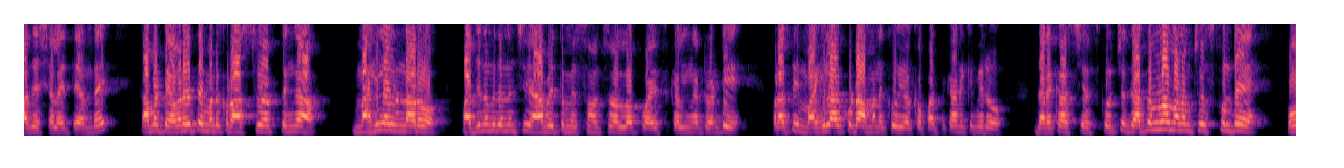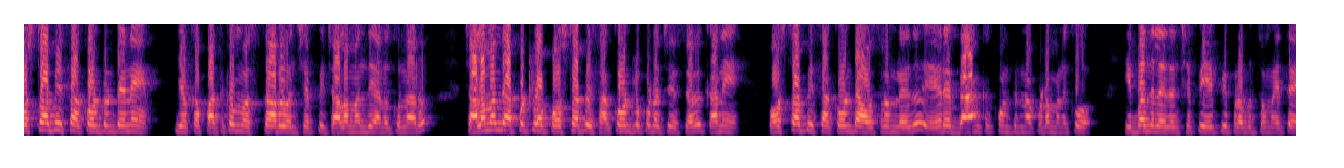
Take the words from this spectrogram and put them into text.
ఆదేశాలు అయితే అందాయి. కాబట్టి ఎవరైతే మనకు రాష్ట్ర వ్యాప్తంగా మహిళలు ఉన్నారో పద్దెనిమిది నుంచి యాభై తొమ్మిది సంవత్సరాల లోపు వయసు కలిగినటువంటి ప్రతి మహిళ కూడా మనకు ఈ యొక్క పథకానికి మీరు దరఖాస్తు చేసుకోవచ్చు. గతంలో మనం చూసుకుంటే పోస్ట్ ఆఫీస్ అకౌంట్ ఉంటేనే ఈ యొక్క పథకం వస్తారు అని చెప్పి చాలా మంది అనుకున్నారు. చాలా మంది అప్పట్లో పోస్ట్ ఆఫీస్ అకౌంట్లు కూడా చేశారు. కానీ పోస్ట్ ఆఫీస్ అకౌంట్ అవసరం లేదు. వేరే బ్యాంక్ అకౌంట్ ఉన్నా కూడా మనకు ఇబ్బంది లేదని చెప్పి ఏపీ ప్రభుత్వం అయితే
